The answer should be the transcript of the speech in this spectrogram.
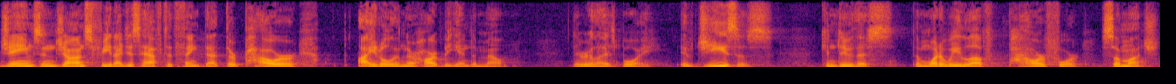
James and John's feet, I just have to think that their power idol in their heart began to melt. They realized, Boy, if Jesus can do this, then what do we love power for so much?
